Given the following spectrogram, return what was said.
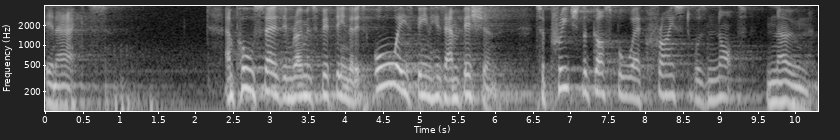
in Acts. And Paul says in Romans 15 that it's always been his ambition to preach the gospel where Christ was not known,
